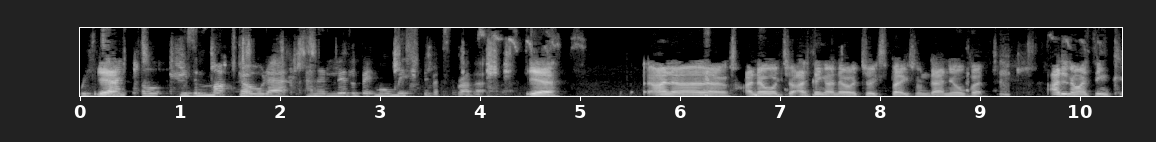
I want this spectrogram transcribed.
With Yeah. Daniel, he's a much older and a little bit more mischievous brother. Yeah, I know, I know, I know what to, I think I know what to expect from Daniel, but I don't know. I think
